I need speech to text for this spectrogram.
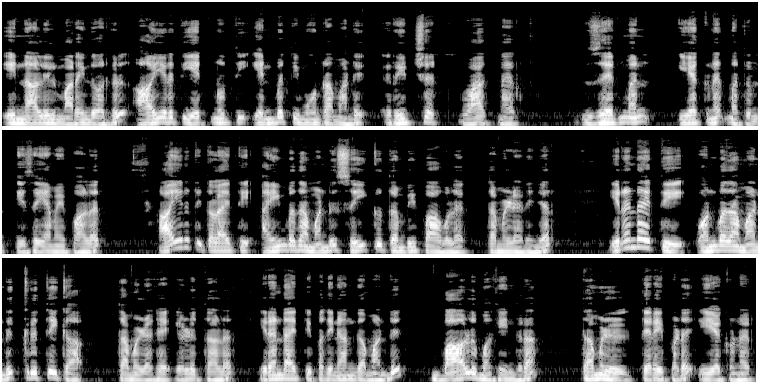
இந்நாளில் மறைந்தவர்கள் ஆயிரத்தி எட்நூத்தி எண்பத்தி மூன்றாம் ஆண்டு ரிச்சர்ட் வாக்னர் ஜெர்மன் இயக்குனர் மற்றும் இசையமைப்பாளர். ஆயிரத்தி தொள்ளாயிரத்தி ஐம்பதாம் ஆண்டு செய்கு தம்பி பாவலர் தமிழறிஞர். இரண்டாயிரத்தி ஒன்பதாம் ஆண்டு கிருத்திகா தமிழக எழுத்தாளர். இரண்டாயிரத்தி பதினான்காம் ஆண்டு பாலு மகேந்திரா தமிழ் திரைப்பட இயக்குனர்.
